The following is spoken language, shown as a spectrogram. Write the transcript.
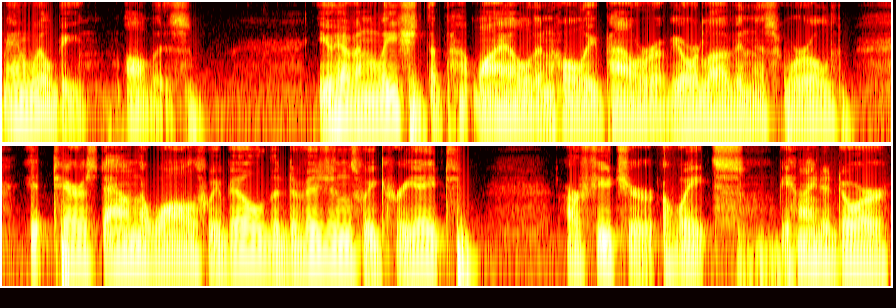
and will be always. You have unleashed the wild and holy power of your love in this world. It tears down the walls we build, the divisions we create. Our future awaits behind a door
